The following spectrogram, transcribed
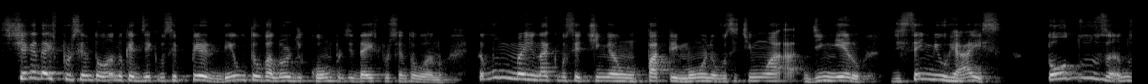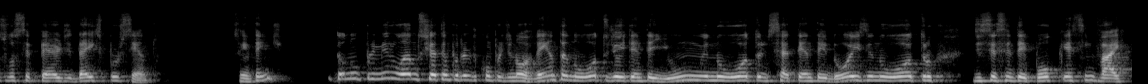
Chega a 10% ao ano, quer dizer que você perdeu o teu valor de compra de 10% ao ano. Então vamos imaginar que você tinha um patrimônio, você tinha um ah, dinheiro de 100 mil reais, todos os anos você perde 10%. Você entende? Então, no primeiro ano, você já tem um poder de compra de 90, no outro de 81, e no outro de 72, e no outro de 60 e pouco, e assim vai.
